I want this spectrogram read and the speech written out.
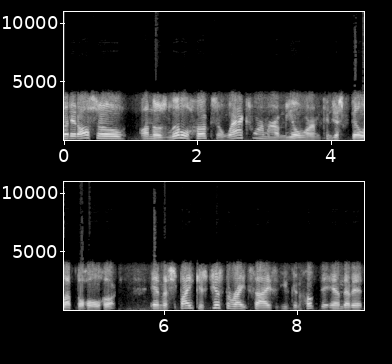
but it also on those little hooks, a waxworm or a mealworm can just fill up the whole hook. And the spike is just the right size. You can hook the end of it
